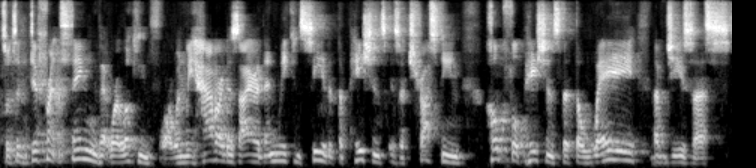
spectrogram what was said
So it's a different thing that we're looking for. When we have our desire, then we can see that the patience is a trusting, hopeful patience that the way of Jesus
